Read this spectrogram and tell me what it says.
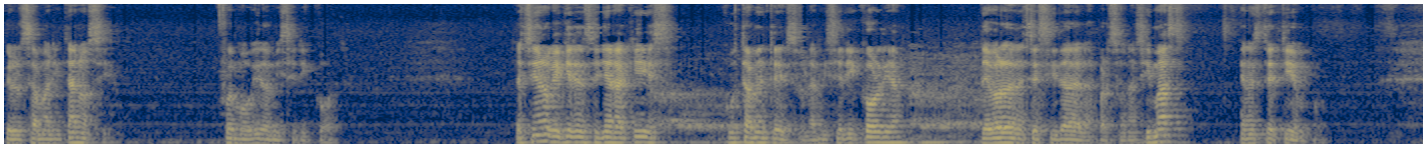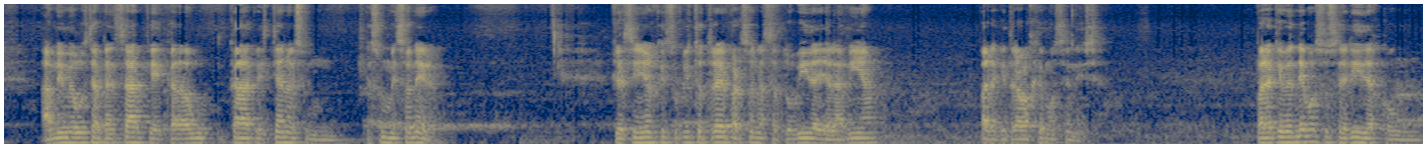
Pero el samaritano sí, fue movido a misericordia. El Señor lo que quiere enseñar aquí es justamente eso, la misericordia de ver la necesidad de las personas y más en este tiempo. A mí me gusta pensar que cada, un, cada cristiano es un, es un mesonero, que el Señor Jesucristo trae personas a tu vida y a la mía para que trabajemos en ella, para que vendemos sus heridas con,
